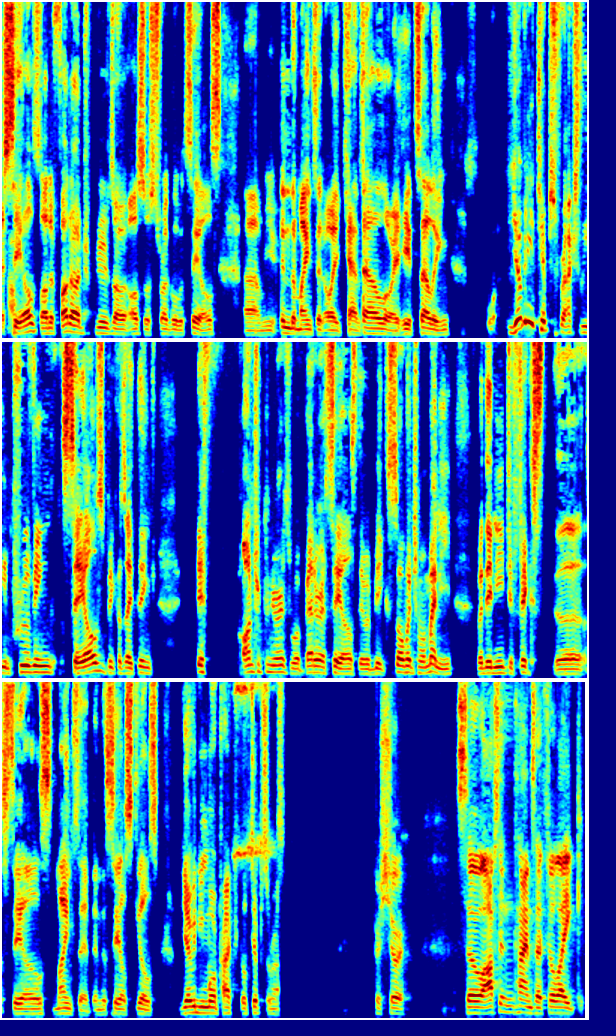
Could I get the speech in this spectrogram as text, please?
sales. A lot of other entrepreneurs also struggle with sales. Um, in the mindset, oh, I can't sell or I hate selling do you have any tips for actually improving sales? Because I think if entrepreneurs were better at sales, they would make so much more money, but they need to fix the sales mindset and the sales skills. Do you have any more practical tips around? For sure. So oftentimes I feel like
